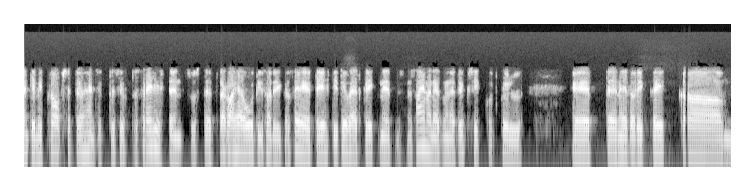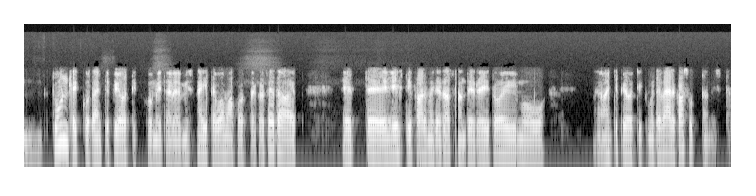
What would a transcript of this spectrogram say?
antimikroopsete ühendite suhtes resistentsust, et väga hea uudis oli ka see, et Eesti tüved, kõik need, mis me saime, need mõned üksikud küll, et need olid kõik ka tundlikud antibiootikumidele, mis näitab omakorda ka seda, et et Eesti farmide tasandil ei toimu antibiootikumide väärkasutamist.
